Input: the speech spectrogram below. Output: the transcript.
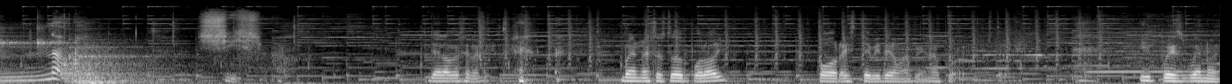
Mm, No. Shish. Ya lo ves en la siguiente. bueno, esto es todo por hoy. Por este video más bien, no por hoy. este. Y pues bueno,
